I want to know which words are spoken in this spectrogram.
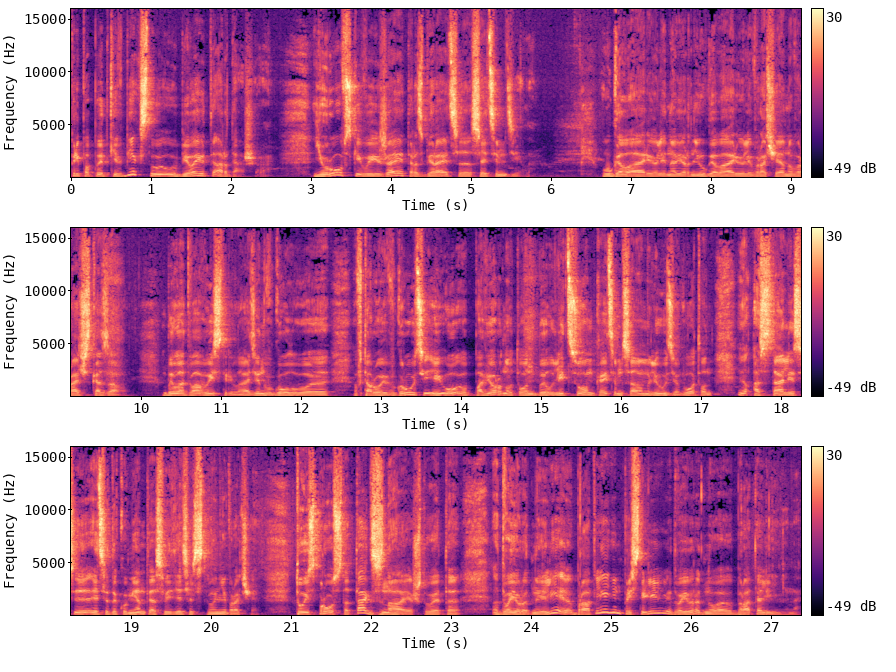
при попытке в бегство убивают Ардашева. Юровский выезжает, разбирается с этим делом. Уговаривали, наверное, уговаривали врача, но врач сказал – было два выстрела. Один в голову, э, второй в грудь. И повернут он был лицом к этим самым людям. Вот он. Остались э, эти документы о свидетельствовании врача. То есть, просто так, зная, что это двоюродный брат Ленин, пристрелили двоюродного брата Ленина.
